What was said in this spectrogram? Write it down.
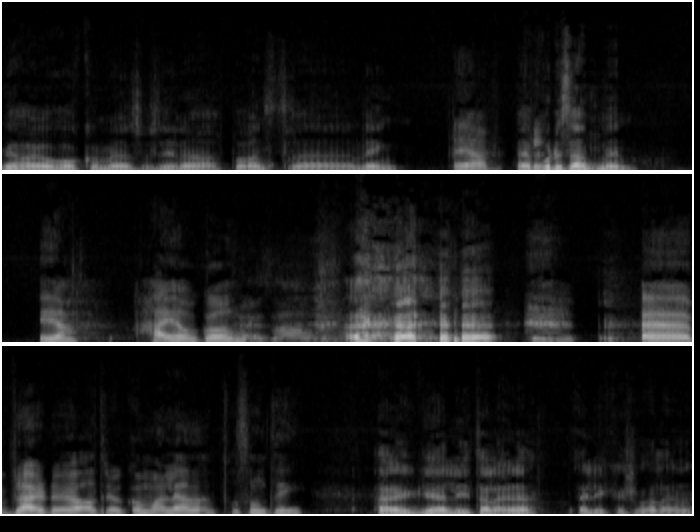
Vi har jo Håkon med oss ved siden av her, på venstre ving. Ja. Det er produsenten min. ja. Hei, Håkon. Eh, pleier du aldri å komme alene på sånne ting? Jeg er lite alene. Jeg liker ikke å være alene.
